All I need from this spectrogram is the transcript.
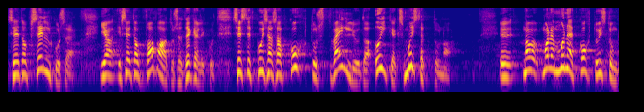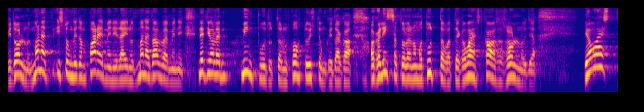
see toob selguse ja, ja see toob vabaduse tegelikult. sest et kui sa saad kohtust väljuda õigeks mõistetuna no ma olen mõned kohtuistungid olnud, mõned istungid on paremini läinud, mõned halvemini. Need ei ole mind puudutanud kohtuistungid, aga, aga lihtsalt olen oma tuttavatega vahest kaasas olnud ja, ja vahest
